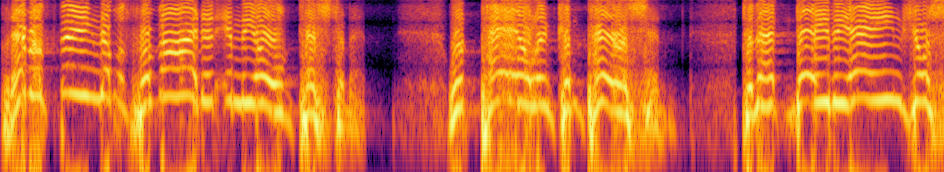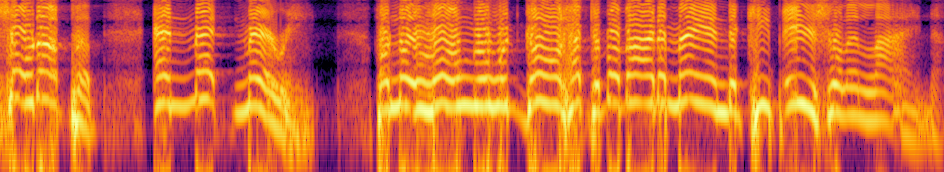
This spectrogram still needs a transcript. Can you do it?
But everything that was provided in the Old Testament would pale in comparison to that day the angel showed up and met Mary. For no longer would God have to provide a man to keep Israel in line.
